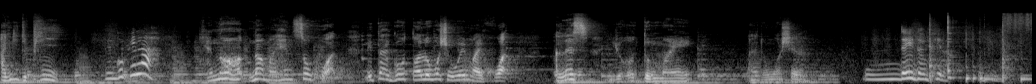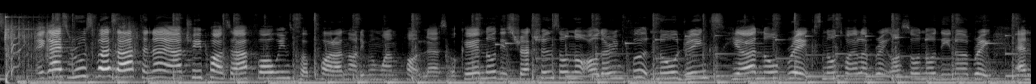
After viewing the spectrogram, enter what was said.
I need to pee. Then go pee lah. Cannot. Now my hands so hot. Later I go toilet wash away my hot. Unless you all don't mind, I don't wash it. ah. Mm, then you don't pee lah. Hey guys, rules first ah. Tonight ah, three pots ah, four wins per pot ah, not even one pot less. Okay, no distractions, so no ordering food, no drinks here, no breaks, no toilet break, also no dinner break, and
